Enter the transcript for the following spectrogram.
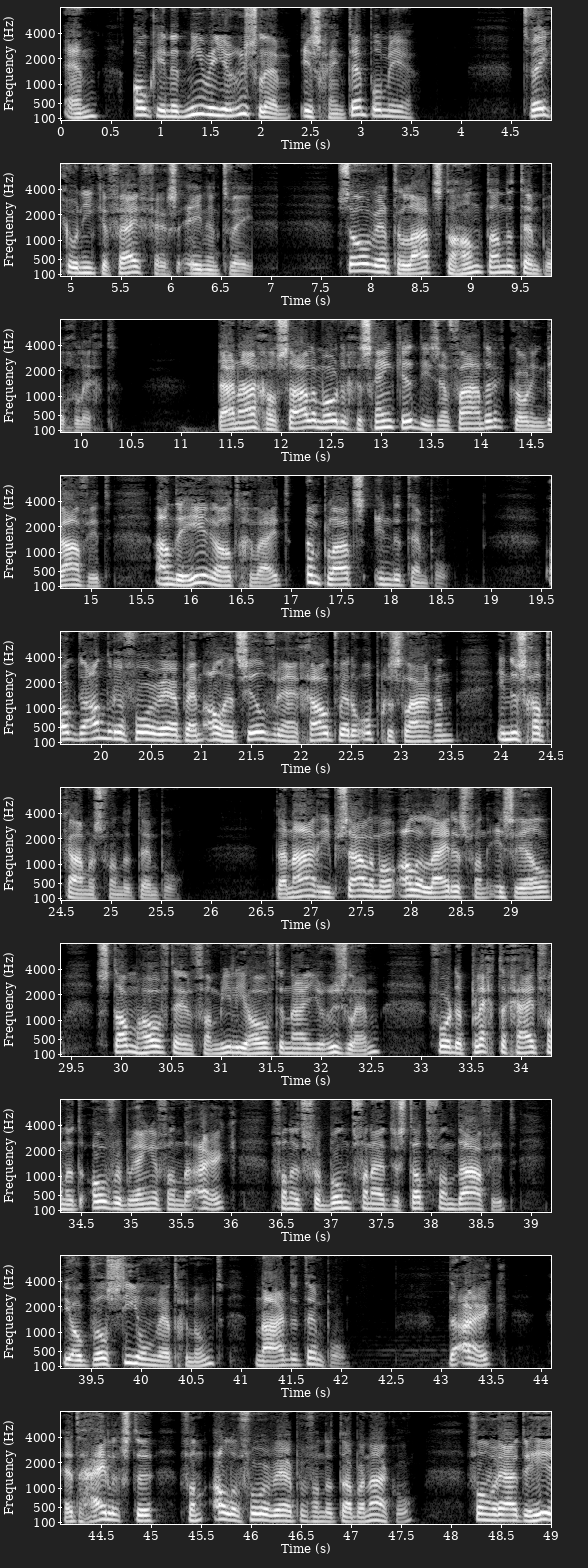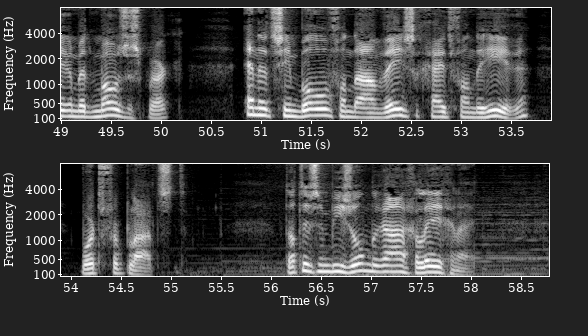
En ook in het nieuwe Jeruzalem is geen tempel meer. 2 Kronieken 5 vers 1 en 2 Zo werd de laatste hand aan de tempel gelegd. Daarna gaf Salomo de geschenken die zijn vader, koning David, aan de Heere had gewijd, een plaats in de tempel. Ook de andere voorwerpen en al het zilver en goud werden opgeslagen in de schatkamers van de tempel. Daarna riep Salomo alle leiders van Israël, stamhoofden en familiehoofden naar Jeruzalem voor de plechtigheid van het overbrengen van de ark van het verbond vanuit de stad van David, die ook wel Sion werd genoemd, naar de tempel. De ark, het heiligste van alle voorwerpen van de tabernakel, van waaruit de Heere met Mozes sprak, en het symbool van de aanwezigheid van de Heere, wordt verplaatst. Dat is een bijzondere aangelegenheid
